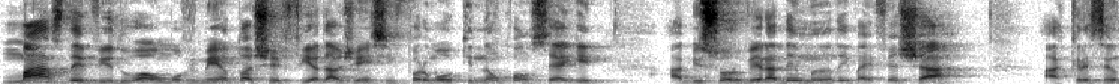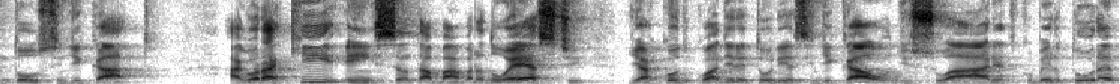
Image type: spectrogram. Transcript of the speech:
mas devido ao movimento, a chefia da agência informou que não consegue absorver a demanda e vai fechar acrescentou o sindicato. Agora aqui em Santa Bárbara do Oeste, de acordo com a diretoria sindical de sua área de cobertura,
